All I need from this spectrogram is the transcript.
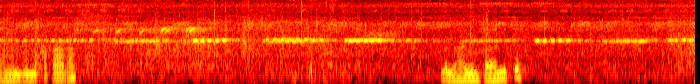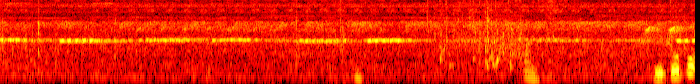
Sana hindi makatakas. Malalim pa yan ito. Ay. Dito po.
